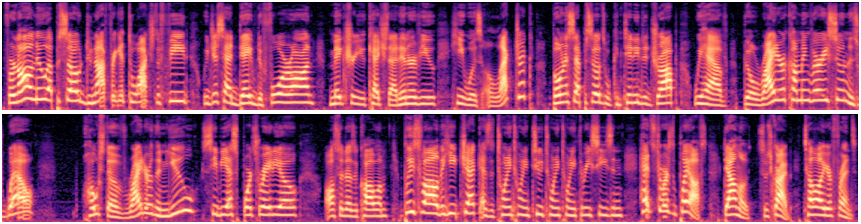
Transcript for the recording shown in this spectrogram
for an all new episode. Do not forget to watch the feed. We just had Dave DeFore on. Make sure you catch that interview. He was electric. Bonus episodes will continue to drop. We have Bill Reiter coming very soon as well, host of Reiter Than You, CBS Sports Radio. Also does a column. Please follow the Heat Check as the 2022-2023 season heads towards the playoffs. Download, subscribe, tell all your friends.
